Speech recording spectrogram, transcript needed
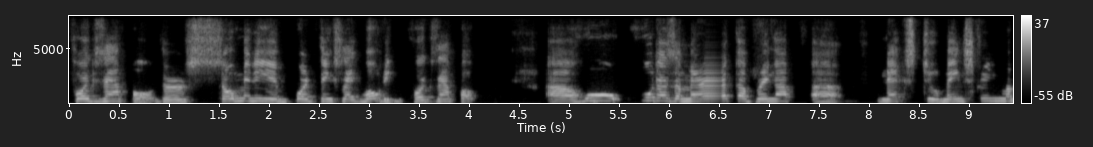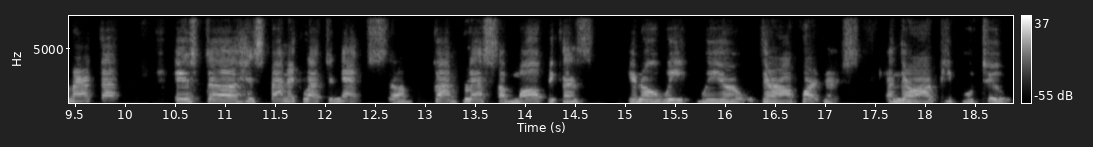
for example, there's so many important things like voting. For example, uh, who who does America bring up uh, next to mainstream America? Is the Hispanic Latinx. Uh, God bless them all because you know we we are they're our partners and there are people too.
